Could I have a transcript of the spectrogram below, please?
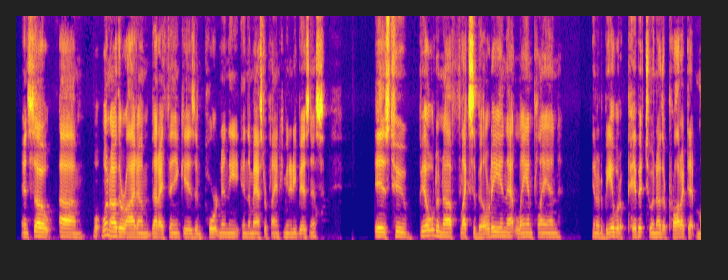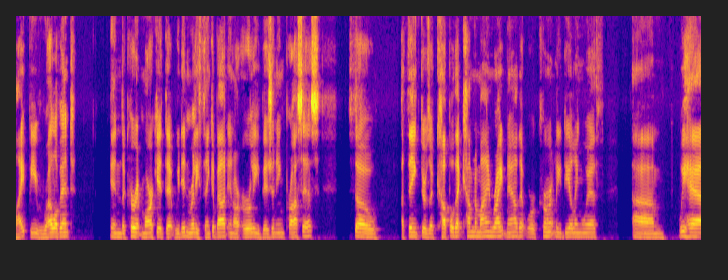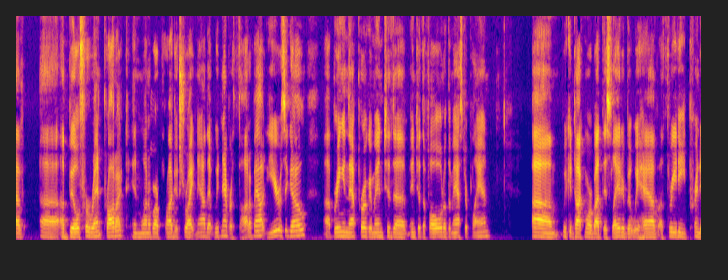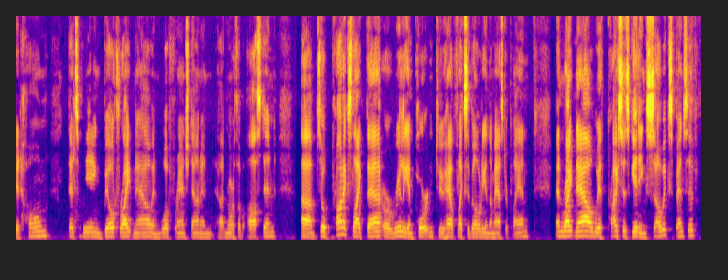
And so, um, one other item that I think is important in the in the master plan community business is to build enough flexibility in that land plan, you know, to be able to pivot to another product that might be relevant in the current market that we didn't really think about in our early visioning process. So I think there's a couple that come to mind right now that we're currently dealing with. Um, we have uh, a build for rent product in one of our projects right now that we'd never thought about years ago, uh, bringing that program into the into the fold of the master plan. Um, we can talk more about this later, but we have a 3D printed home that's being built right now in Wolf Ranch down in uh, north of Austin. Um, so products like that are really important to have flexibility in the master plan. And right now, with prices getting so expensive,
